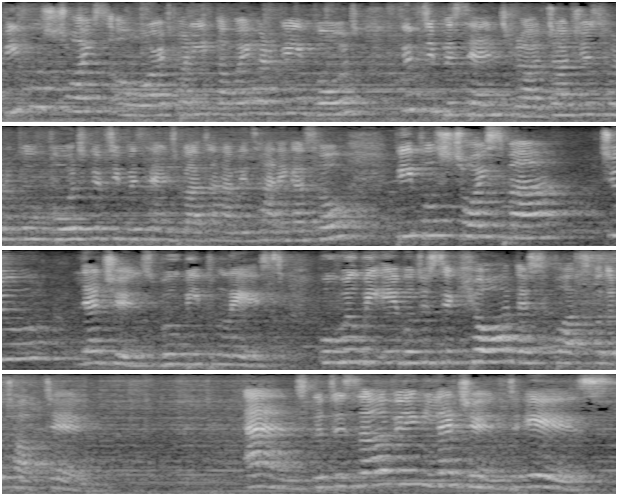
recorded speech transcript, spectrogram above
People's Choice Award पनि तपाईँहरूकै भोट 50% र जजेसहरूको भोट 50% बाट हामीले छानेका छौँ People's Choiceमा two legends will be placed who will be able to secure their spots for the top 10. And the deserving legend is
